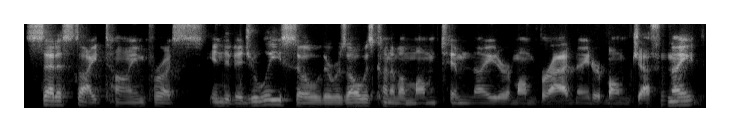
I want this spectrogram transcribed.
set aside time for us individually. So there was always kind of a mom Tim night or mom Brad night or mom Jeff night.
